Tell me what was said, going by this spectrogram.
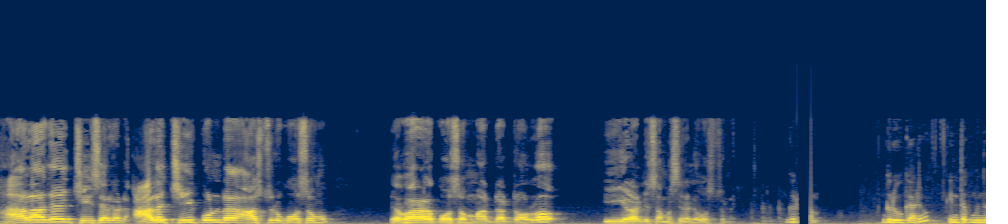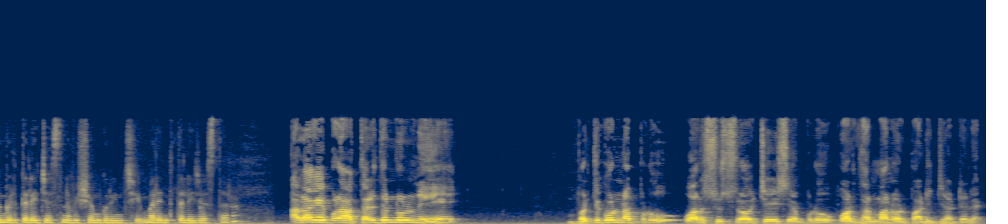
అలాగే చేశారు కాబట్టి అలా చేయకుండా ఆస్తుల కోసం వ్యవహారాల కోసం మాట్లాడటంలో ఇలాంటి సమస్యలన్నీ వస్తున్నాయి. గురువు గారు ఇంతకుముందు మీరు తెలియజేసిన విషయం గురించి మరింత తెలియజేస్తారా? అలాగే ఇప్పుడు ఆ తల్లిదండ్రుల్ని బ్రతికున్నప్పుడు వారు శుశ్రూష చేసినప్పుడు వారి ధర్మాన్ని వారు పాటించినట్టే లెక్క.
